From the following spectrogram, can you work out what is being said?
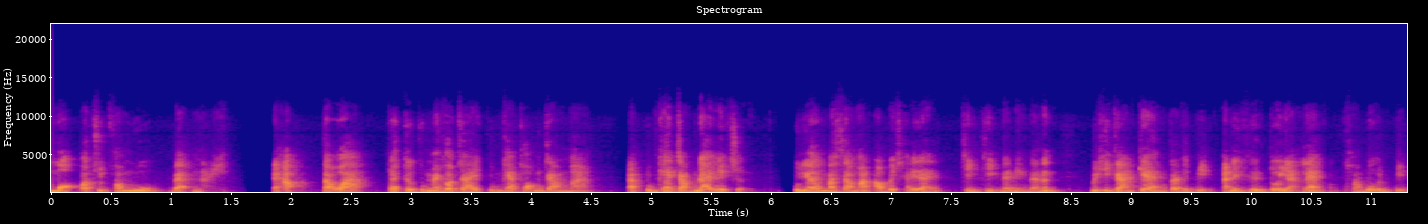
เหมาะกับชุดความรู้แบบไหนนะครับ แต่ว่าถ้าเกิดคุณไม่เข้าใจคุณแค่ท่องจำมาคุณแค่จำได้เฉยๆคุณยังไม่สามารถเอาไปใช้ได้จริง ๆ นั่นเองดังนั้น วิธีการแก้มันก็จะผิด อันนี้คือตัวอย่างแรกของความรู้เป็นพิษ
